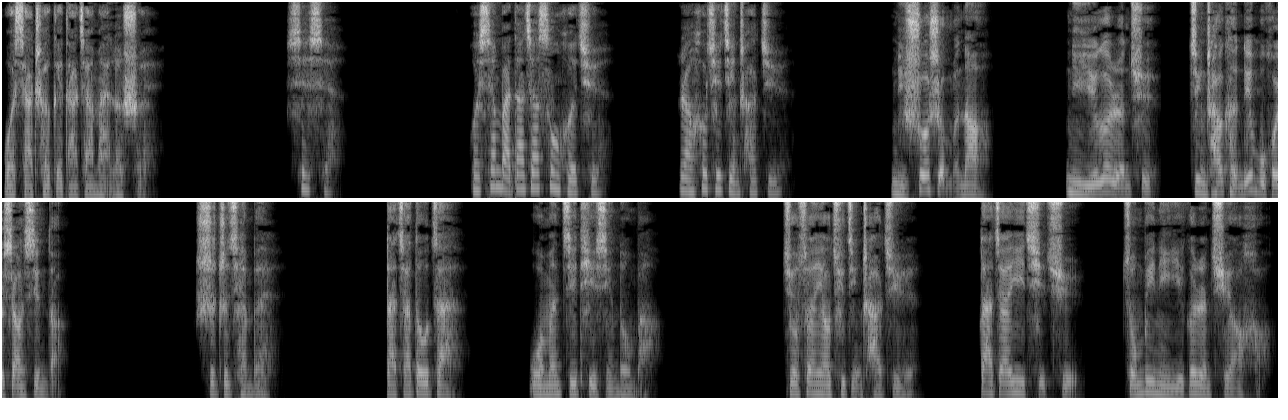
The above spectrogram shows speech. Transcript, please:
我下车给大家买了水。谢谢。我先把大家送回去，然后去警察局。你说什么呢？你一个人去，警察肯定不会相信的。失职前辈，大家都在，我们集体行动吧。就算要去警察局，大家一起去，总比你一个人去要好，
